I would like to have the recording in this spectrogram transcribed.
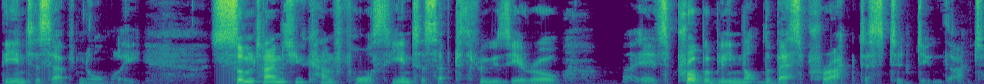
the intercept normally. Sometimes you can force the intercept through zero. It's probably not the best practice to do that.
